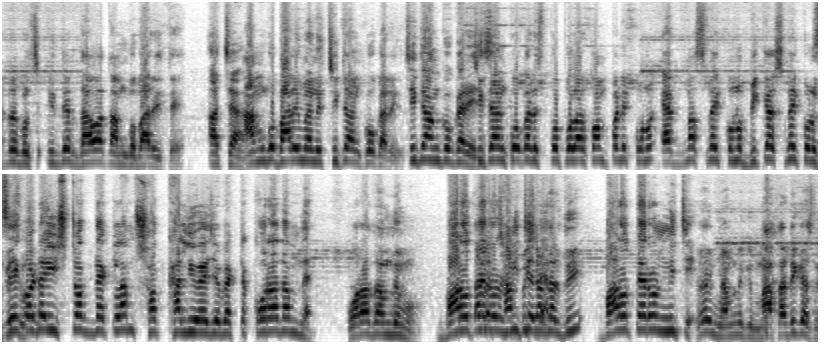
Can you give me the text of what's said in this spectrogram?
আপনার বলছি ঈদের দাওয়াত আমগো বাড়িতে। আচ্ছা। আমগো বাড়ি মানে চিটাং কোকারি। চিটাঙ্ক করে চিটাং কোকারি পপুলার কোম্পানি কোনো অ্যাডভান্স নাই কোনো বিকাশ নাই কোনো যে কটা স্টক দেখলাম সব খালি হয়ে যাবে একটা করা দাম দেন। করা দাম দেবো। বারো তেরোর নিচে দিই। বারো তেরোর নিচে। মাথা ঠিক আছে?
